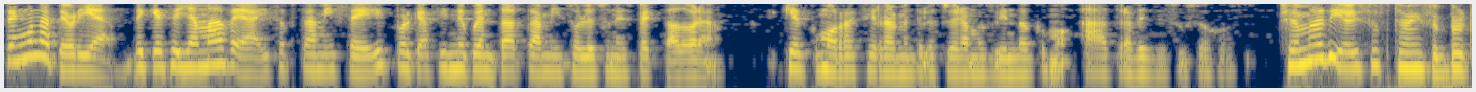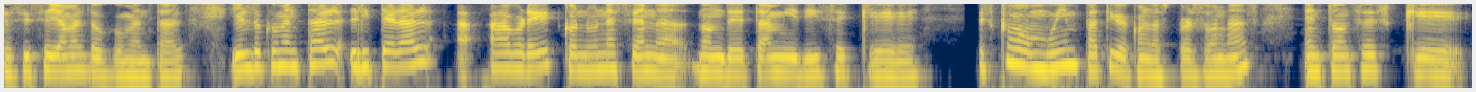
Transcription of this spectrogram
Tengo una teoría de que se llama The Eyes of Tammy Faye porque a fin de cuentas Tammy solo es una espectadora que es como si realmente lo estuviéramos viendo como a través de sus ojos. Se llama The Eyes of Tammy Faye porque así se llama el documental. Y el documental literal abre con una escena donde Tammy dice que es como muy empática con las personas. Entonces que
